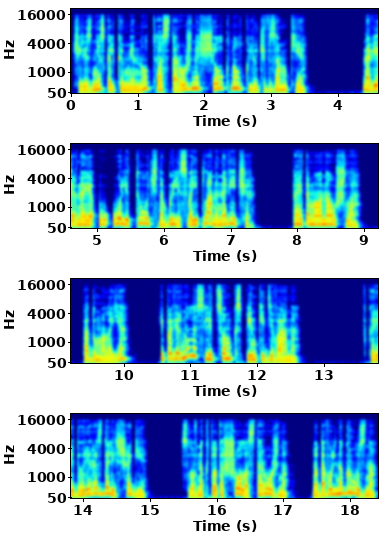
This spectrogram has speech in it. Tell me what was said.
Через несколько минут осторожно щелкнул ключ в замке. Наверное, у Оли точно были свои планы на вечер. Поэтому она ушла, подумала я и повернулась лицом к спинке дивана. В коридоре раздались шаги. Словно кто-то шел осторожно, но довольно грузно.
